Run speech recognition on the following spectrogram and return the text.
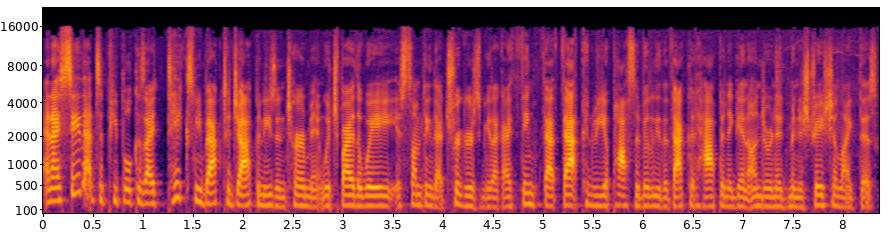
And I say that to people because it takes me back to Japanese internment, which, by the way, is something that triggers me. Like, I think that that could be a possibility that that could happen again under an administration like this.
